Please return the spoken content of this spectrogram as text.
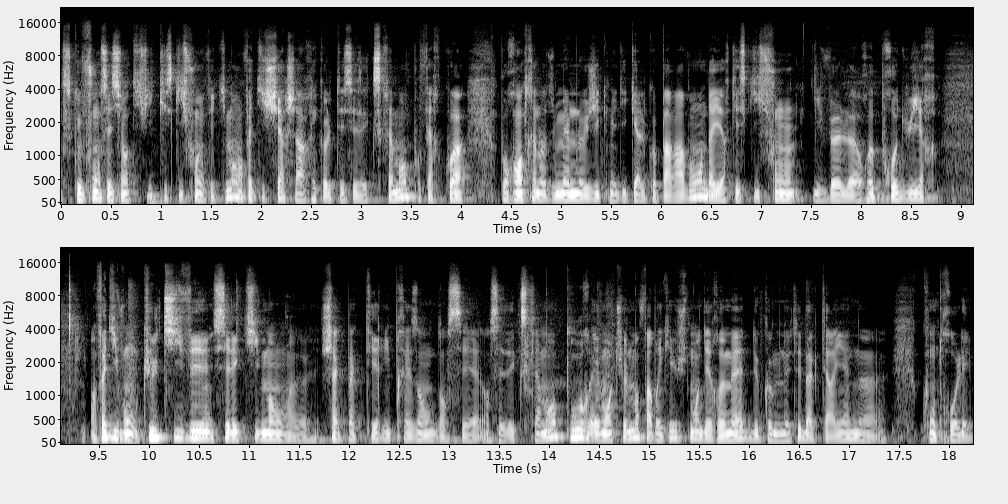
ce que font ces scientifiques, qu'est-ce qu'ils font effectivement? En fait, ils cherchent à récolter ces excréments pour faire quoi? Pour rentrer dans une même logique médicale qu'auparavant. D'ailleurs, qu'est-ce qu'ils font? Ils veulent reproduire. En fait, ils vont cultiver sélectivement euh, chaque bactérie présente dans ces, dans ces excréments pour éventuellement fabriquer justement des remèdes de communautés bactériennes euh, contrôlées.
